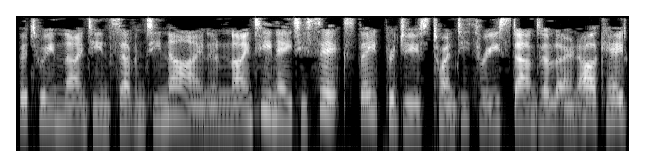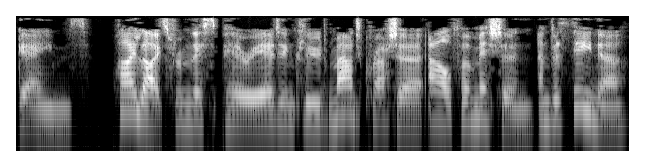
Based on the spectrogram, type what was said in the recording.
Between 1979 and 1986 they produced 23 standalone arcade games. Highlights from this period include Mad Crasher, Alpha Mission, and Athena,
